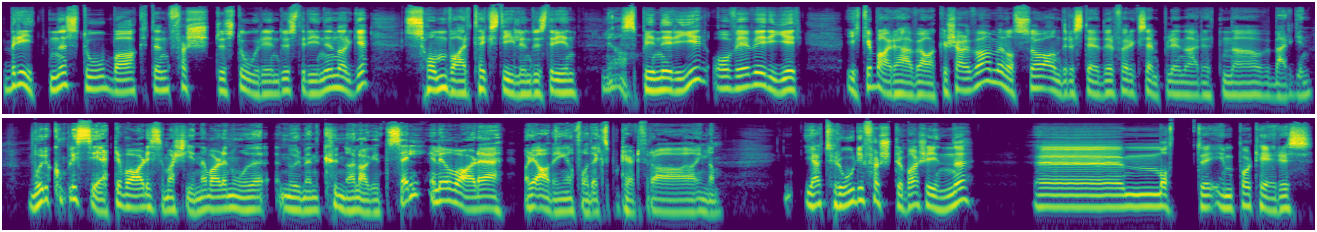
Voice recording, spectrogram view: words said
Britene sto bak den første store industrien i Norge, som var tekstilindustrien. Ja. Spinnerier og veverier. Ikke bare her ved Akerselva, men også andre steder, eksempel i nærheten av Bergen. Hvor kompliserte var disse maskinene? Var det noe nordmenn kunne ha laget selv, eller var, det, var de avhengig av å få det eksportert fra England? Jeg tror de første maskinene måtte importeres.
